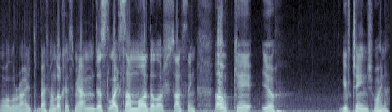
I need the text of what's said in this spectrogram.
Alright, Batman, look at me. I'm just like some model or something. Okay, you. Give change, why not?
